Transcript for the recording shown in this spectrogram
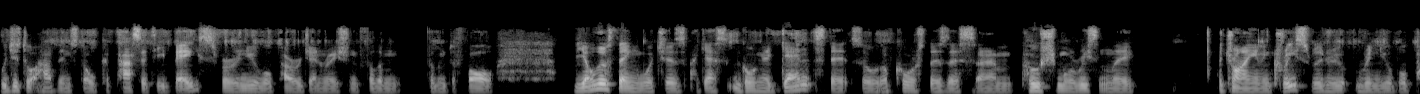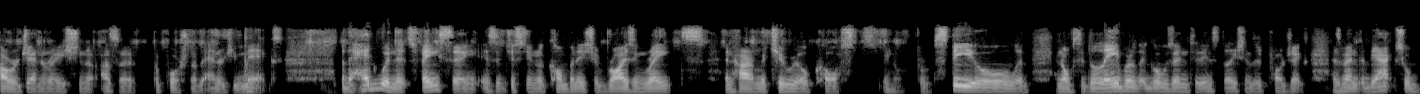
we just don't have the installed capacity base for renewable power generation for them for them to fall. The other thing, which is, I guess, going against it, so of course there's this um, push more recently trying and increase renew- renewable power generation as a proportion of the energy mix. But the headwind it's facing is it just you know a combination of rising rates and higher material costs, you know, from steel and, and obviously the labor that goes into the installation of the projects has meant that the actual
